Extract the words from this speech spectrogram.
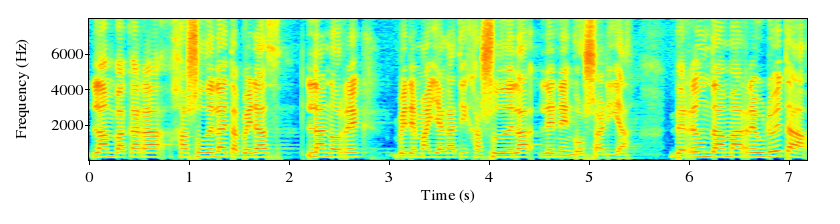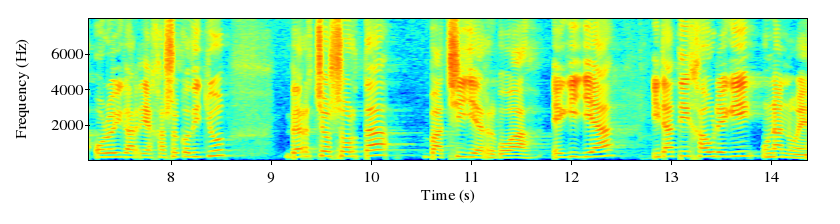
lan bakarra jaso dela eta beraz lan horrek bere mailagatik jaso dela lehenengo saria. Berreunda hamar euro eta oroigarria jasoko ditu bertso sorta batxillergoa. Egilea irati jauregi unanue.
